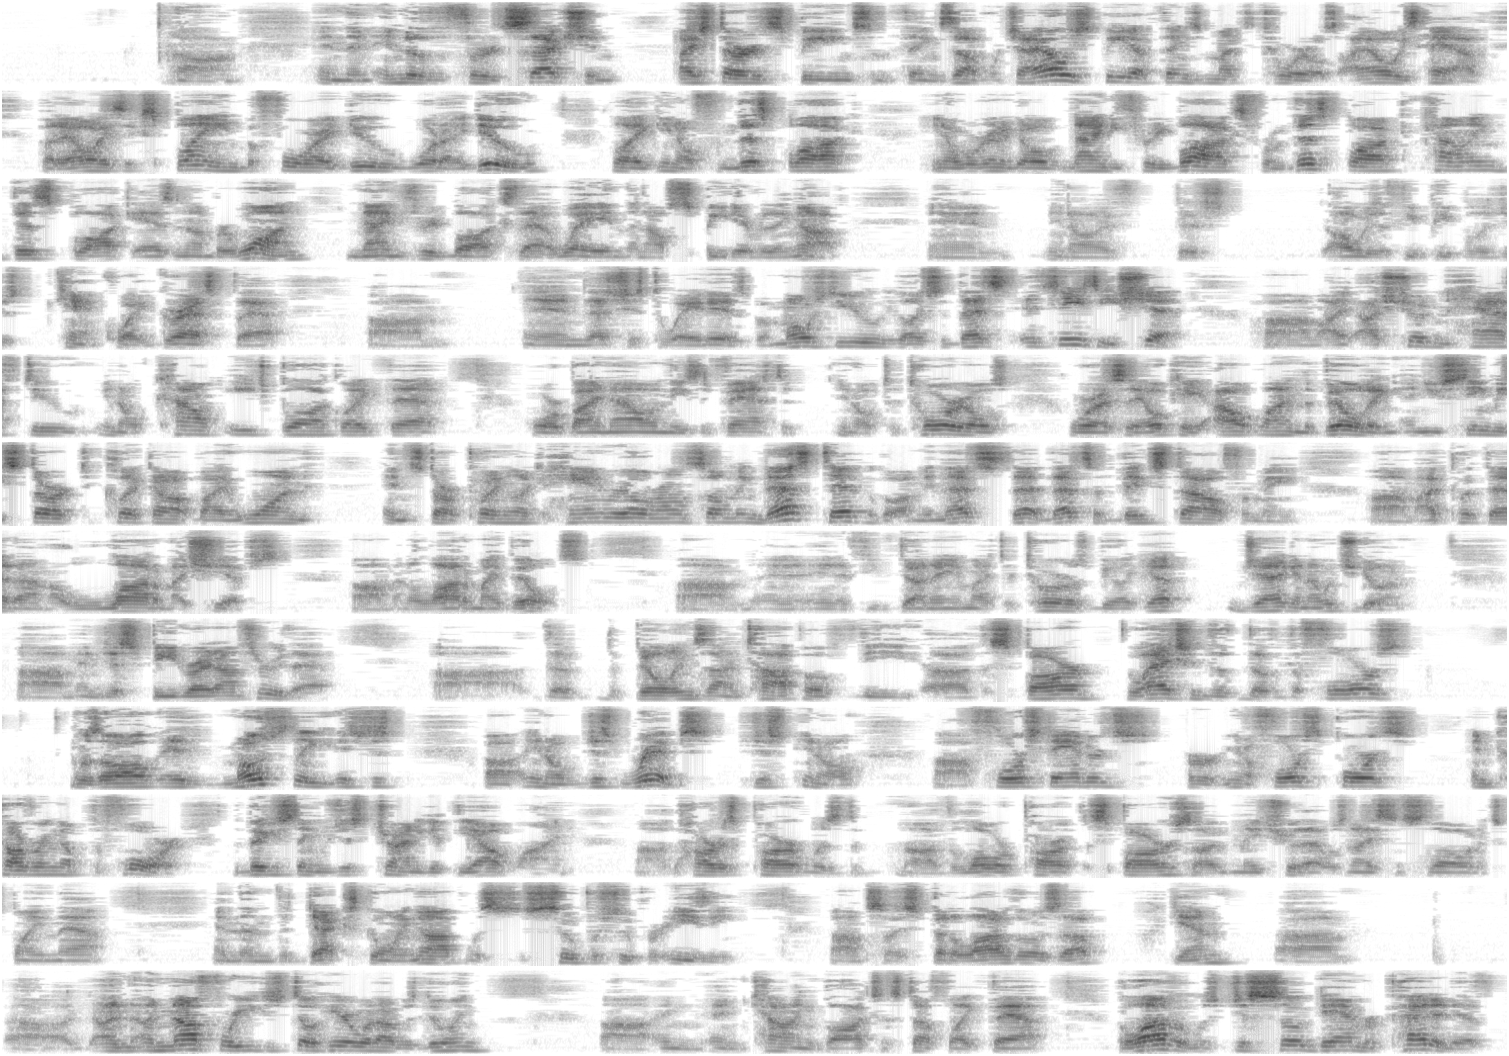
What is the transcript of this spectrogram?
Um, and then into the third section, I started speeding some things up, which I always speed up things in my tutorials. I always have, but I always explain before I do what I do. Like, you know, from this block, you know, we're going to go 93 blocks from this block, counting this block as number one, 93 blocks that way, and then I'll speed everything up. And, you know, if there's always a few people that just can't quite grasp that, um, and that's just the way it is. But most of you, like I said, that's, it's easy shit. Um, I, I shouldn't have to, you know, count each block like that or by now in these advanced, you know, tutorials where I say, okay, outline the building, and you see me start to click out by one and start putting like a handrail around something. That's typical. I mean, that's that that's a big style for me. Um, I put that on a lot of my ships um, and a lot of my builds. Um, and, and, if you've done any of my tutorials, be like, yep, Jag, I know what you're doing, um, and just speed right on through that. Uh, the the buildings on top of the uh, the spar, well, actually the, the, the floors was all it, mostly it's just uh, you know, just ribs, just, you know, uh, floor standards or, you know, floor supports and covering up the floor. The biggest thing was just trying to get the outline. Uh, the hardest part was the, uh, the lower part, the spar, so I made sure that was nice and slow and explained that. And then the decks going up was super, super easy. Um, so I sped a lot of those up. Again, um, uh, en- enough where you could still hear what I was doing uh, and, and counting blocks and stuff like that. But a lot of it was just so damn repetitive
